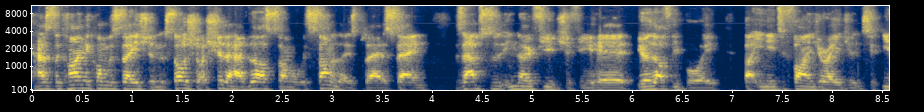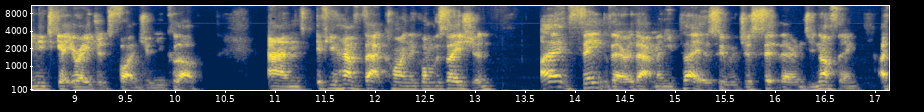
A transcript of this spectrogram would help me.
has the kind of conversation that Solskjaer should have had last summer with some of those players saying, there's absolutely no future for you here. You're a lovely boy, but you need to find your agent. You need to get your agent to find you a new club. And if you have that kind of conversation, I don't think there are that many players who would just sit there and do nothing. I,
